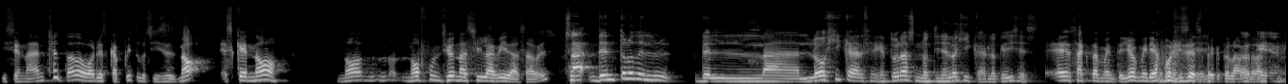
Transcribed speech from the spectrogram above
Y se han chatado varios capítulos y dices, no, es que no. No, no, no funciona así la vida, ¿sabes? O sea, dentro del- de la lógica de las caricaturas no tiene lógica, es lo que dices. Exactamente, yo me iría por ese aspecto, la verdad. ok.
